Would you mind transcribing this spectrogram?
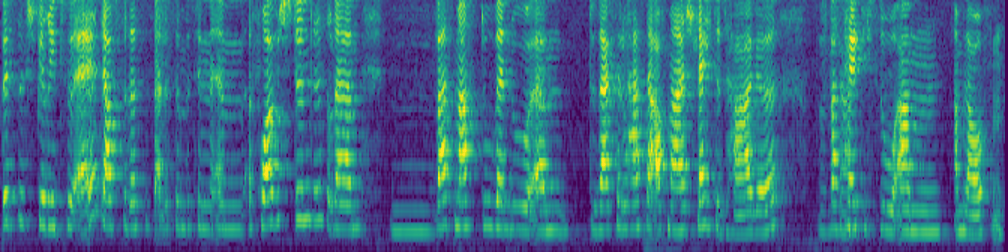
Bist du spirituell? Glaubst du, dass das alles so ein bisschen ähm, vorbestimmt ist oder was machst du, wenn du, ähm, du sagst ja, du hast da auch mal schlechte Tage was ja. hält dich so am, am Laufen?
